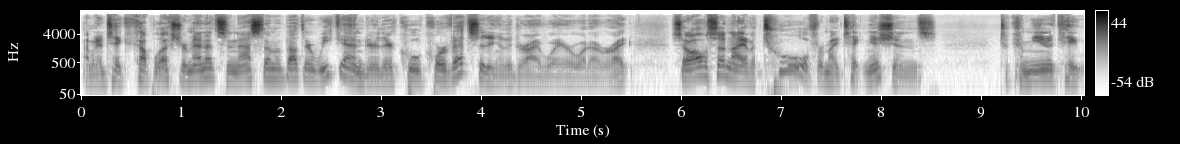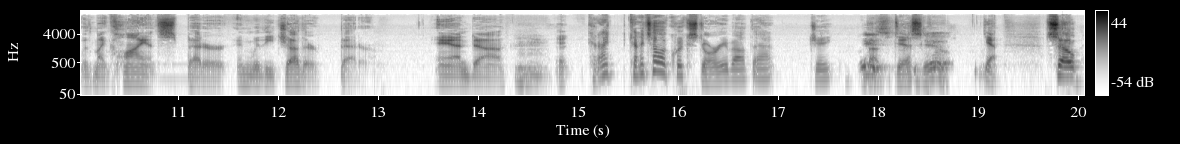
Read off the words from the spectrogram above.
I'm going to take a couple extra minutes and ask them about their weekend or their cool Corvette sitting in the driveway or whatever, right? So all of a sudden, I have a tool for my technicians to communicate with my clients better and with each other better. And uh, mm-hmm. Can I can I tell a quick story about that, Jake? Please, about disc? do. Yeah. So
